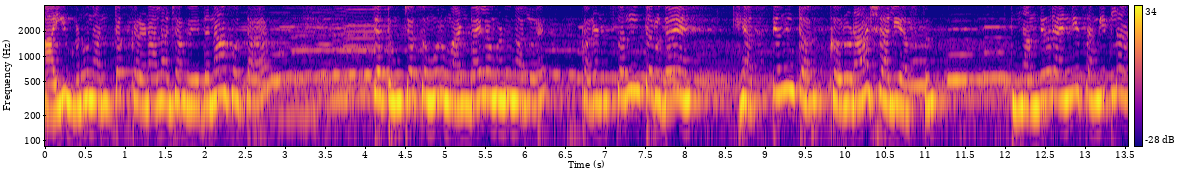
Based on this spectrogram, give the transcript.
आई म्हणून अंतकरणाला ज्या वेदना होतात त्या तुमच्यासमोर मांडायला म्हणून आलो आहे कारण संत हृदय हे अत्यंत करुणाशाली असतं. नामदेवरायांनी सांगितलं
